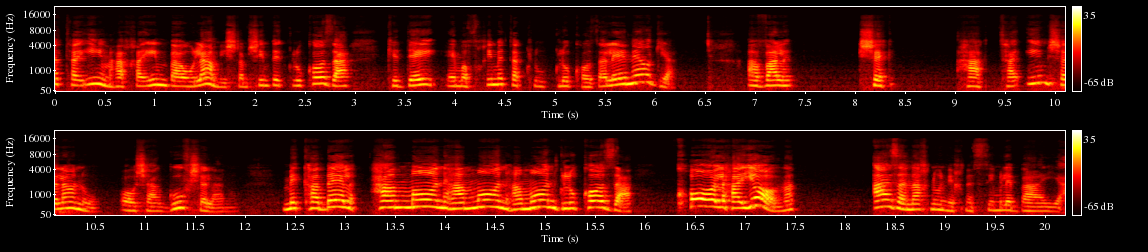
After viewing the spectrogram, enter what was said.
התאים החיים בעולם משתמשים בגלוקוזה כדי, הם הופכים את הגלוקוזה לאנרגיה. אבל כשהתאים שלנו, או שהגוף שלנו, מקבל המון המון המון גלוקוזה כל היום, אז אנחנו נכנסים לבעיה.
